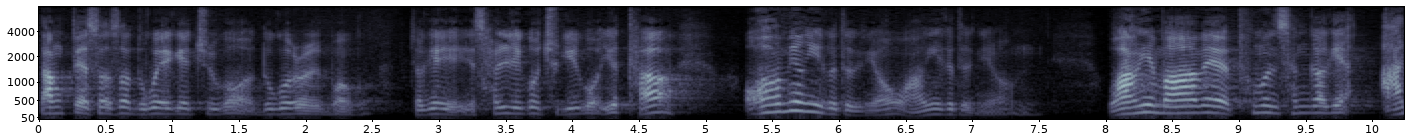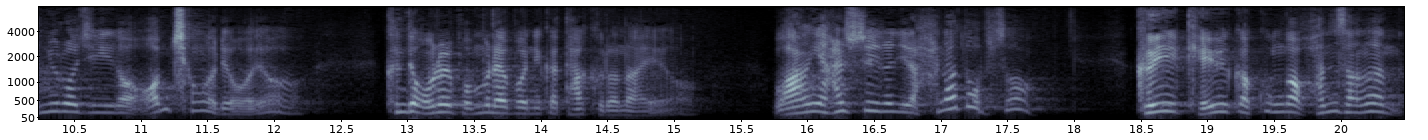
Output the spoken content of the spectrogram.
땅 뺏어서 누구에게 주고 누구를 뭐 저기 살리고 죽이고 이거 다 어명이거든요. 왕이거든요. 왕의 마음에 품은 생각이 안 이루어지기가 엄청 어려워요. 근데 오늘 본문에 보니까 다 그러나예요. 왕이 할 수 있는 일 하나도 없어. 그의 계획과 꿈과 환상은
